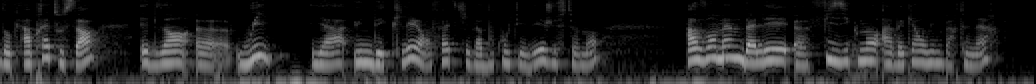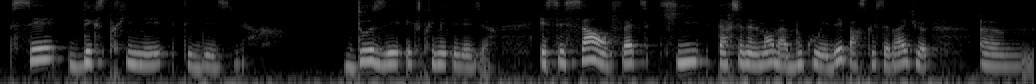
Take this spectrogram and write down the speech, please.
Donc après tout ça, eh bien euh, oui, il y a une des clés en fait qui va beaucoup t'aider justement, avant même d'aller euh, physiquement avec un ou une partenaire, c'est d'exprimer tes désirs. D'oser exprimer tes désirs. Et c'est ça en fait qui personnellement m'a beaucoup aidé parce que c'est vrai que euh,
